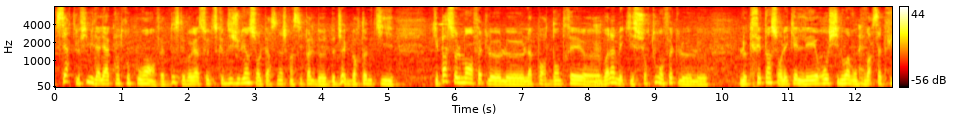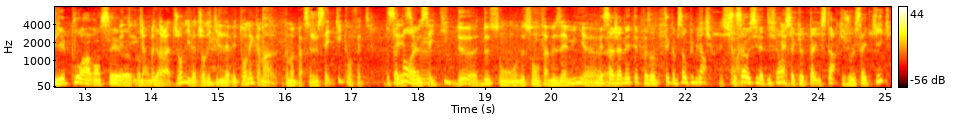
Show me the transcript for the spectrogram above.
certes le film il allait à contre-courant en fait de cette époque Ce, que dit Julien sur le personnage principal de, Jack Burton qui qui est pas seulement en fait le, la porte d'entrée, euh, mm. voilà, mais qui est surtout en fait le, le crétin sur lequel les héros chinois vont pouvoir s'appuyer pour avancer. Mais euh, Carpenter l'a toujours dit, il a toujours dit qu'il l'avait tourné comme un, comme un personnage de sidekick en fait. C'est le sidekick de, de, son, de son fameux ami. Euh, mais ça n'a jamais été présenté comme ça au public. C'est ça aussi la différence, c'est que tu as une star qui joue le sidekick.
